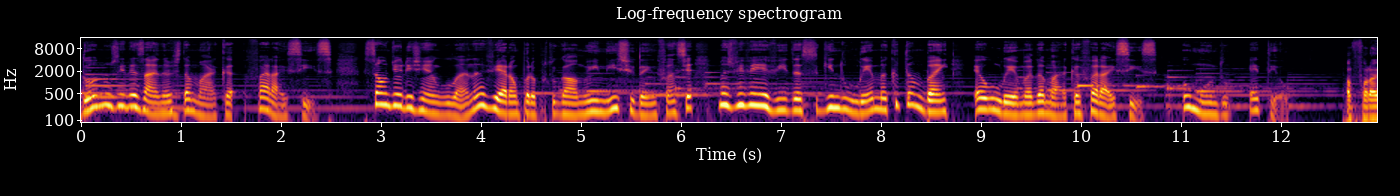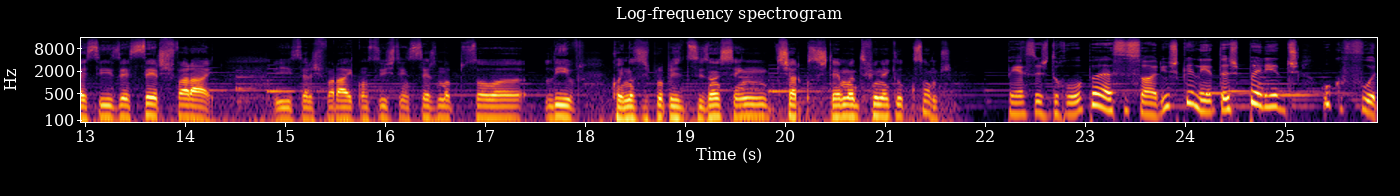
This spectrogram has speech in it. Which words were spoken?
donos e designers da marca Farai Cis. São de origem angolana, vieram para Portugal no início da infância, mas vivem a vida seguindo o lema que também é o lema da marca Farai Cis: O mundo é teu. A Farai Cis é seres Farai e seres farai consiste em seres uma pessoa livre, com as nossas próprias decisões, sem deixar que o sistema defina aquilo que somos. Peças de roupa, acessórios, canetas, paredes, o que for.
